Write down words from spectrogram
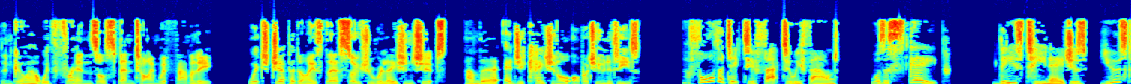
than go out with friends or spend time with family which jeopardized their social relationships and their educational opportunities. The fourth addictive factor we found was escape. These teenagers used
